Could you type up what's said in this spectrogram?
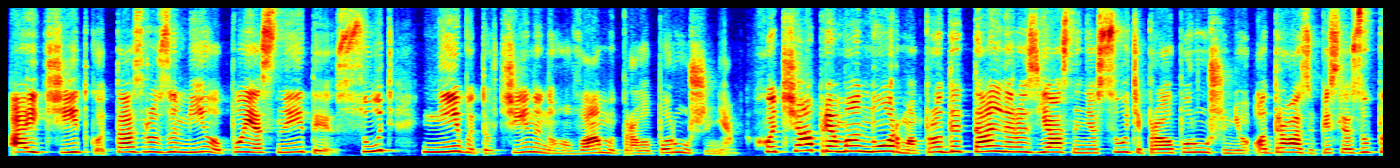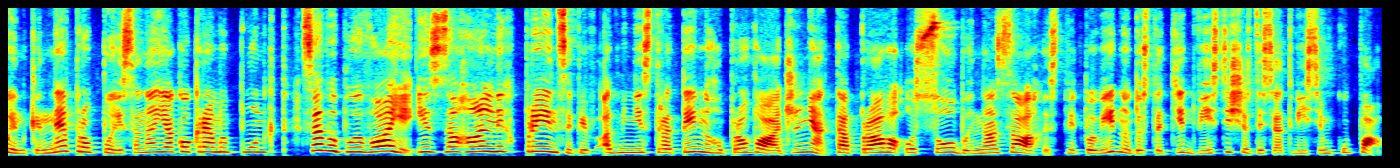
а й чітко та зрозуміло пояснити суть нібито вчиненого вами правопорушення. Хоча пряма норма про детальне роз'яснення суті правопорушенню одразу після зупинки не прописана як окремий пункт, це випливає із загальних принципів адміністративного провадження та права особи на захист відповідно до статті 268 КУПАП.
